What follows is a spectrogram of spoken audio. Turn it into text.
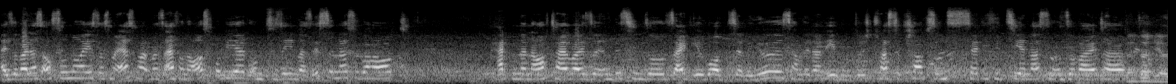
Also weil das auch so neu ist, dass man erstmal hat man es einfach nur ausprobiert, um zu sehen, was ist denn das überhaupt hatten dann auch teilweise ein bisschen so, seid ihr überhaupt seriös? Haben wir dann eben durch Trusted Shops uns zertifizieren lassen und so weiter. Dann seid ihr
